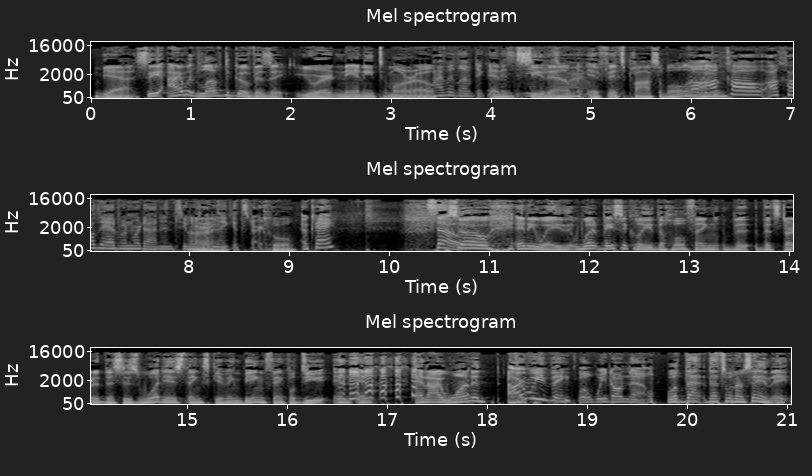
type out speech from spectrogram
Yeah. See, I would love to go visit your nanny tomorrow I would love to go and visit see Nanny them tomorrow, if it's possible. Well, I mean, I'll call. I'll call Dad when we're done and see what All time right. they get started. Cool. Okay. So, So anyway, what basically the whole thing that, that started this is what is Thanksgiving? Being thankful. Do you and and, and I wanted are we thankful? We don't know. Well, that that's what I'm saying. It-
